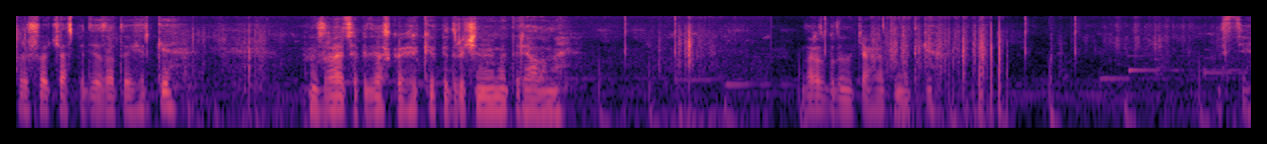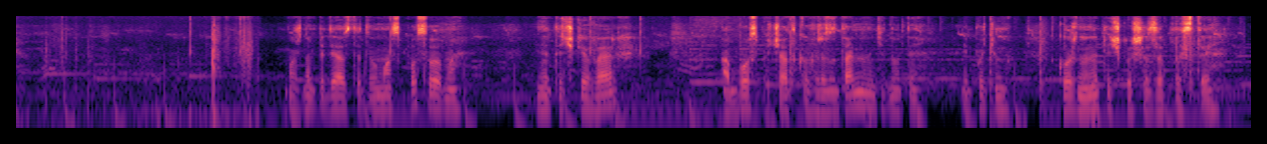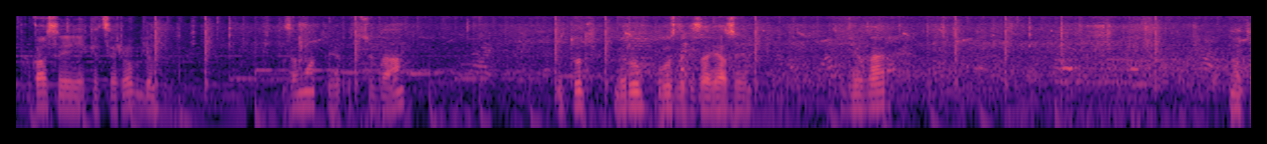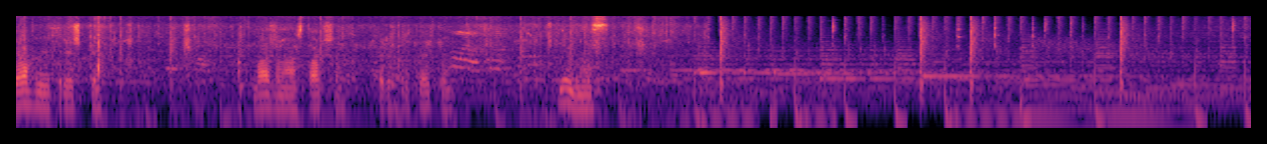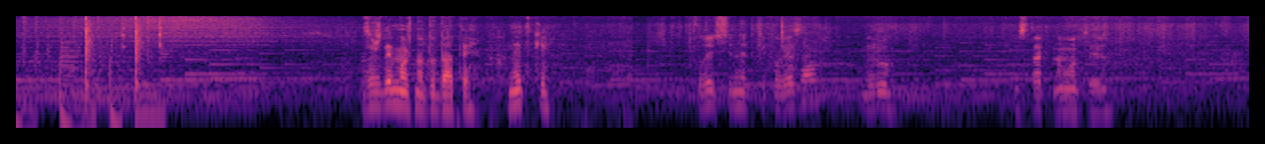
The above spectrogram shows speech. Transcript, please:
Прийшов час підв'язати огірки. Називається підв'язка огірків підручними матеріалами. Зараз буду натягувати нитки. Ось ці. Можна підв'язати двома способами. Ниточки вверх, або спочатку горизонтально натягнути і потім кожну ниточку ще заплести. Показую, як я це роблю. Замотую от сюди. І тут беру вузлик, зав'язую. Тоді вверх. Натягую трішки. Бажано ось перекрутити. І вниз. Завжди можна додати нитки. Коли всі нитки пов'язав, беру ось так намотую.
